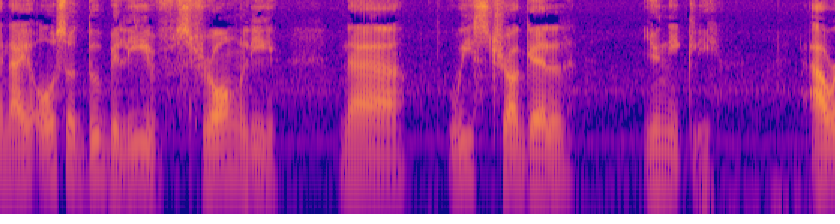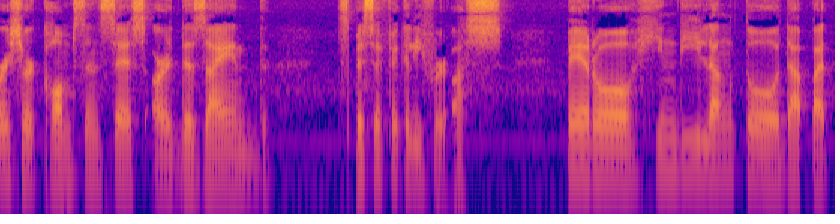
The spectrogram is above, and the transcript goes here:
and I also do believe strongly, na we struggle uniquely. Our circumstances are designed specifically for us. Pero hindi lang to dapat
